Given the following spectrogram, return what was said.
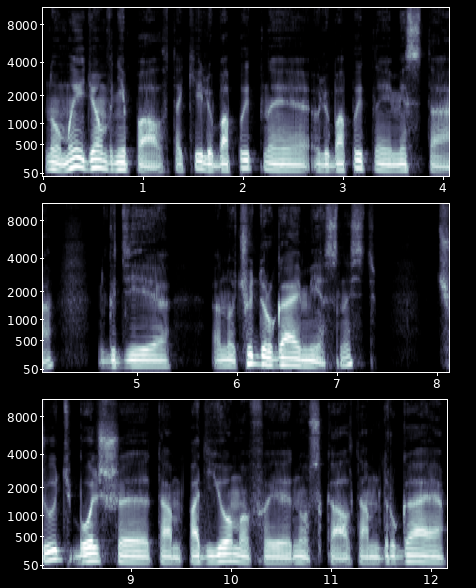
Ну, мы идем в Непал, в такие любопытные, любопытные места, где ну, чуть другая местность, чуть больше там подъемов и ну, скал, там другая,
